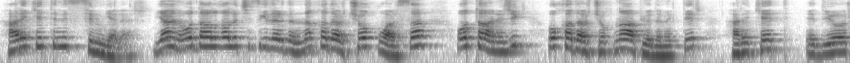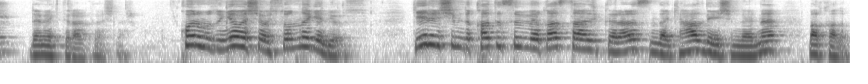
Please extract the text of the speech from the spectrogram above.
hareketini simgeler. Yani o dalgalı çizgilerde ne kadar çok varsa o tanecik o kadar çok ne yapıyor demektir? Hareket ediyor demektir arkadaşlar. Konumuzun yavaş yavaş sonuna geliyoruz. Gelin şimdi katı sıvı ve gaz tanecikleri arasındaki hal değişimlerine bakalım.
